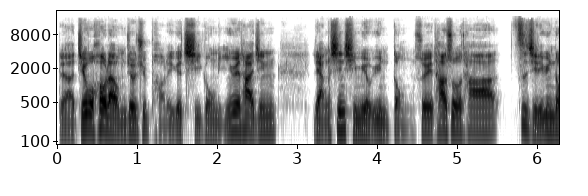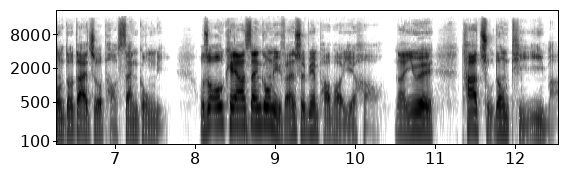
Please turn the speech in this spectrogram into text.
对啊。结果后来我们就去跑了一个七公里，因为他已经两个星期没有运动，所以他说他自己的运动都大概只有跑三公里。”我说 OK 啊，三公里反正随便跑跑也好。那因为他主动提议嘛，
